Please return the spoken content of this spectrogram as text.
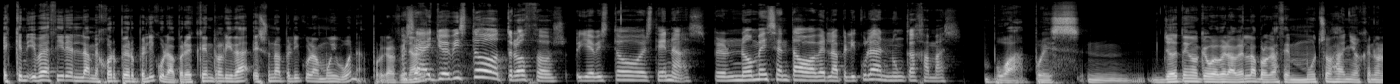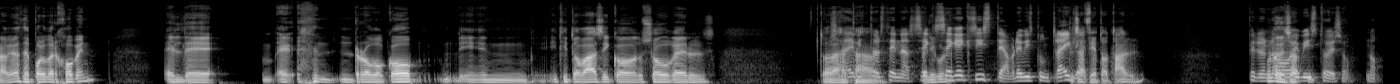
Es que iba a decir es la mejor peor película, pero es que en realidad es una película muy buena, porque al O final... sea, yo he visto trozos y he visto escenas, pero no me he sentado a ver la película nunca jamás. Buah, pues mm, yo tengo que volver a verla porque hace muchos años que no la veo. Es de Paul Verhoeven, el de eh, Robocop, in- Instinto Básico, Showgirls... O Todas sea, he visto escenas. Sé, que existe, habré visto un tráiler, Desafío total. pero Bueno, no he visto eso. No.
